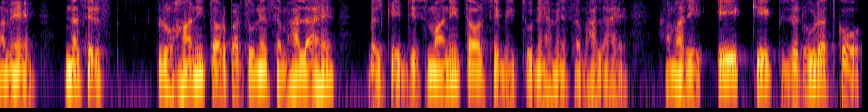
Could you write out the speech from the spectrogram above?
ہمیں نہ صرف روحانی طور پر تو نے سنبھالا ہے، بلکہ جسمانی طور سے بھی تو نے ہمیں سنبھالا ہے۔ ہماری ایک ایک ضرورت کو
